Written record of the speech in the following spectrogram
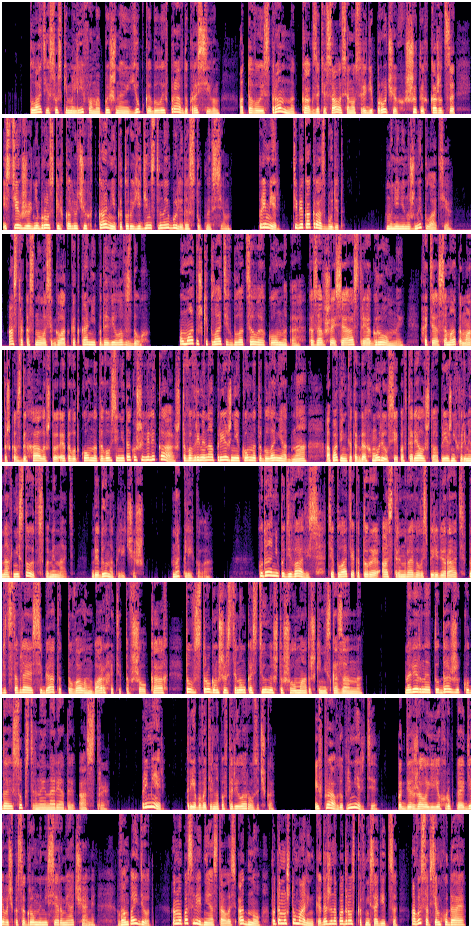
Платье с узким лифом и пышной юбкой было и вправду красивым. Оттого и странно, как затесалось оно среди прочих, шитых, кажется, из тех же неброских колючих тканей, которые единственные были доступны всем. «Примерь, тебе как раз будет». «Мне не нужны платья». Астра коснулась гладкой ткани и подавила вздох. У матушки платьев была целая комната, казавшаяся Астре огромной, хотя сама-то матушка вздыхала, что эта вот комната вовсе не так уж и велика, что во времена прежней комната была не одна, а папенька тогда хмурился и повторял, что о прежних временах не стоит вспоминать. Беду накличешь. Накликала. Куда они подевались, те платья, которые Астре нравилось перебирать, представляя себя то то в алом бархате, то в шелках, то в строгом шерстяном костюме, что шел матушке несказанно. Наверное, туда же, куда и собственные наряды Астры. «Примерь», — требовательно повторила Розочка. «И вправду, примерьте», — поддержала ее хрупкая девочка с огромными серыми очами. «Вам пойдет. Оно последнее осталось, одно, потому что маленькое, даже на подростков не садится, а вы совсем худая».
